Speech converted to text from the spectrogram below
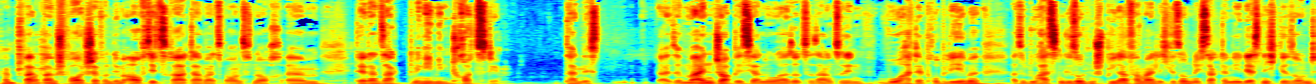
beim Sportchef, beim Sportchef und dem Aufsichtsrat damals bei uns noch, ähm, der dann sagt, wir nehmen ihn trotzdem. Dann ist also mein Job ist ja nur sozusagen zu sehen, wo hat der Probleme. Also du hast einen gesunden Spieler, vermeintlich gesund, und ich sage dann, nee, der ist nicht gesund.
